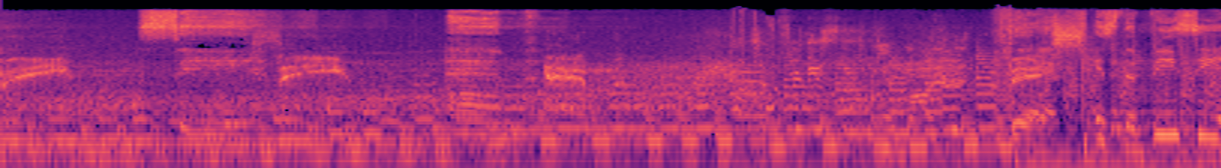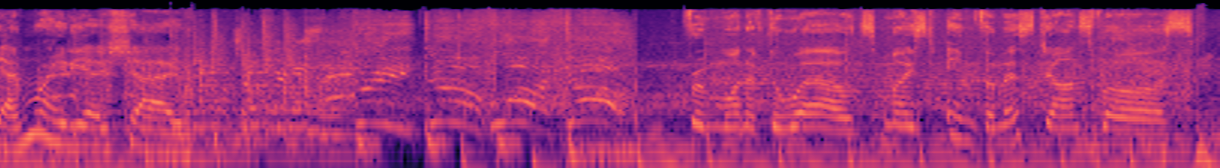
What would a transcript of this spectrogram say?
B C C M. M. This is the BCM radio show. From one of the world's most infamous dance floors.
